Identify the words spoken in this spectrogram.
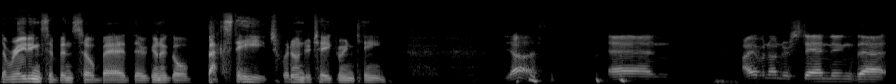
the ratings have been so bad, they're gonna go backstage with Undertaker and Kane. Yes. and I have an understanding that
